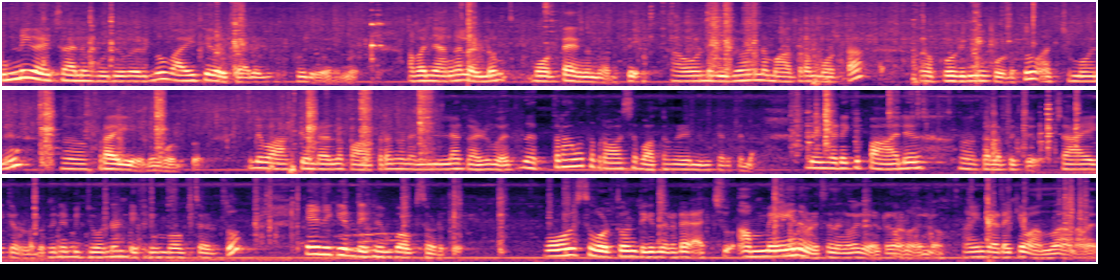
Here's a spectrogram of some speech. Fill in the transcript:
ഉണ്ണി കഴിച്ചാലും കുരു വരുന്നു വൈറ്റ് കഴിച്ചാലും കുരു വരുന്നു. അപ്പോൾ ഞങ്ങൾ രണ്ടും മുട്ട അങ്ങ് നിർത്തി. അതുകൊണ്ട് ബിജോണ്ണന് മാത്രം മുട്ട പുഴുങ്ങി കൊടുത്തു. അച്ചുമോന് ഫ്രൈ ചെയ്ത് കൊടുത്തു. പിന്നെ ബാക്കിയുണ്ടായിരുന്ന പാത്രങ്ങളെല്ലാം കഴുകും ഇത് എത്രാമത്തെ പ്രാവശ്യം പാത്രം കഴിയുന്ന എനിക്കറിയത്തില്ല. പിന്നെ ഇടയ്ക്ക് പാൽ തിളപ്പിച്ച് ചായക്കുള്ളത് പിന്നെ ബിജോണ്ടും ടിഫിൻ ബോക്സ് എടുത്തു. എനിക്കും ടിഫിൻ ബോക്സ് എടുത്തു. വോയിസ് കൊടുത്തുകൊണ്ടിരിക്കുന്നവരുടെ അച്ചു അമ്മേന്ന് വിളിച്ച് നിങ്ങൾ കേട്ട് കാണുമല്ലോ. അതിന്റെ ഇടയ്ക്ക് വന്നതാണ് അവൻ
